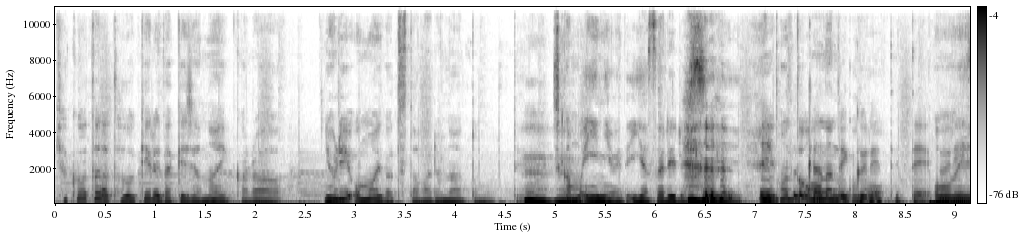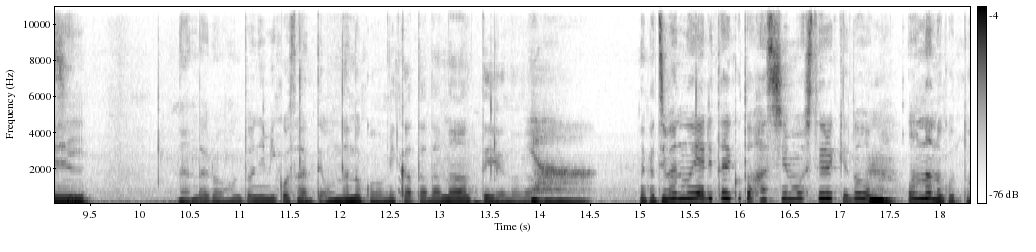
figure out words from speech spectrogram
曲をただ届けるだけじゃないからより思いが伝わるなと思って、うんうん、しかもいい匂いで癒されるし 本当女の子の応援なんだろう本当に美子さんって女の子の味方だなっていうのがなんか自分のやりたいことを発信もしてるけど、うん、女の子と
